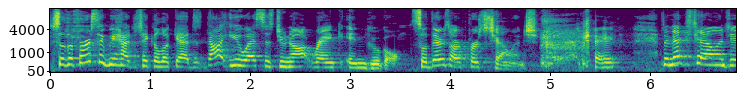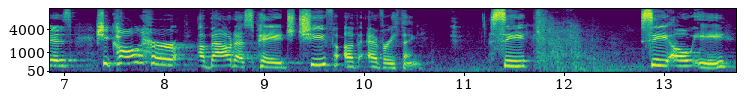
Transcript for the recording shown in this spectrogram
So the first thing we had to take a look at is .us is do not rank in Google. So there's our first challenge, okay? The next challenge is she called her About Us page Chief of Everything. C, C-O-E,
